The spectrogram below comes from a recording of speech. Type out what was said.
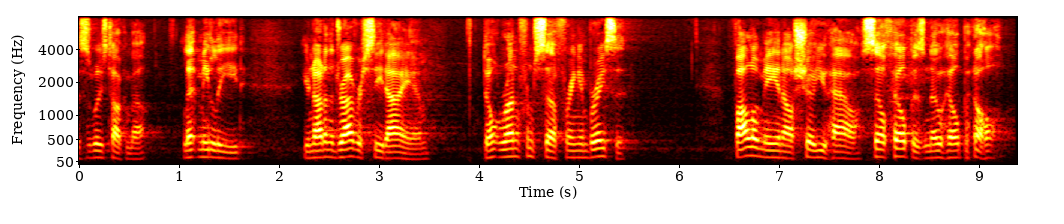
This is what he's talking about. Let me lead. You're not in the driver's seat, I am. Don't run from suffering, embrace it. Follow me, and I'll show you how. Self help is no help at all.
